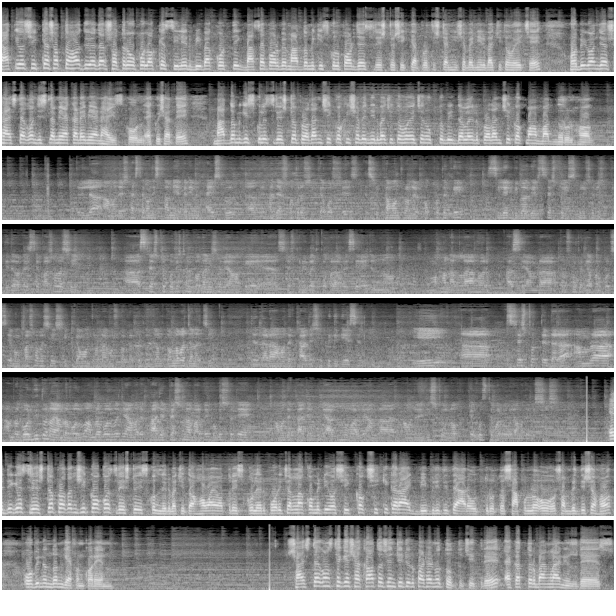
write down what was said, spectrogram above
জাতীয় শিক্ষা সপ্তাহ দুই হাজার সতেরো উপলক্ষে সিলেট বিভাগ কর্তৃক বাছাই পর্বে মাধ্যমিক স্কুল পর্যায়ে শ্রেষ্ঠ শিক্ষা প্রতিষ্ঠান হিসেবে নির্বাচিত হয়েছে হবিগঞ্জের শায়স্তাগঞ্জ ইসলামী একাডেমি অ্যান্ড হাই স্কুল। একই সাথে মাধ্যমিক স্কুলের শ্রেষ্ঠ প্রধান শিক্ষক হিসেবে নির্বাচিত হয়েছেন উক্ত বিদ্যালয়ের প্রধান শিক্ষক মোহাম্মদ নুরুল হক। আলহামদুলিল্লাহ, আমাদের স্বাস্থ্যগঞ্জ ইসলামী একাডেমি হাই স্কুল দুই হাজার সতেরো শিক্ষাবর্ষে শিক্ষা মন্ত্রণালয়ের পক্ষ থেকে সিলেট বিভাগের শ্রেষ্ঠ স্কুল হিসেবে স্বীকৃতি দেওয়া হয়েছে। পাশাপাশি শ্রেষ্ঠ প্রতিষ্ঠান প্রধান হিসেবে আমাকে শ্রেষ্ঠ নির্বাচিত করা হয়েছে। এই জন্য মহান আল্লাহর কাছে আমরা প্রশংসা জ্ঞাপন করছি এবং পাশাপাশি শিক্ষা মন্ত্রণালয় এবং সরকারকে ধন্যবাদ জানাচ্ছি। যে তারা আমাদের কাজে স্বীকৃতি দিয়েছেন। এই শ্রেষ্ঠত্বের দ্বারা আমরা আমরা গর্বিত নয় আমরা বলব। আমরা বলব যে আমাদের কাজের পেশনা বাড়বে, ভবিষ্যতে আমাদের কাজের প্রতি আগ্রহ বাড়বে। আমরা আমাদের নির্দিষ্ট লক্ষ্যকে বুঝতে পারব বলে আমাদের বিশ্বাস। এদিকে শ্রেষ্ঠ প্রধান শিক্ষক ও শ্রেষ্ঠ স্কুল নির্বাচিত হওয়ায় অত্র স্কুলের পরিচালনা কমিটি ও শিক্ষক শিক্ষিকারা এক বিবৃতিতে আরও উত্তরোত্তর সাফল্য ও সমৃদ্ধি সহ অভিনন্দন জ্ঞাপন করেন। শায়স্তাগঞ্জ থেকে শাখাওয়াত হোসেন টিটুর পাঠানো তথ্যচিত্রে একাত্তর বাংলা নিউজ ডেস্ক।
